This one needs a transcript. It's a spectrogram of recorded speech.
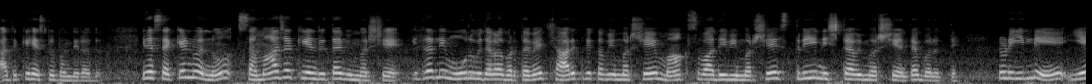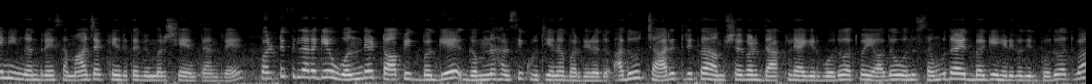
ಅದಕ್ಕೆ ಹೆಸರು ಬಂದಿರೋದು. ಇನ್ನು ಸೆಕೆಂಡ್ ಒನ್ನು ಸಮಾಜ ಕೇಂದ್ರಿತ ವಿಮರ್ಶೆ. ಇದರಲ್ಲಿ ಮೂರು ವಿಧಗಳು ಬರ್ತವೆ. ಚಾರಿತ್ರಿಕ ವಿಮರ್ಶೆ, ಮಾರ್ಕ್ಸ್ವಾದಿ ವಿಮರ್ಶೆ, ಸ್ತ್ರೀನಿಷ್ಠ ವಿಮರ್ಶೆ ಅಂತ ಬರುತ್ತೆ. ನೋಡಿ, ಇಲ್ಲಿ ಏನು ಹಿಂಗಂದ್ರೆ ಸಮಾಜ ಕೇಂದ್ರಿತ ವಿಮರ್ಶೆ ಅಂತ ಅಂದರೆ ಆಗಿ ಒಂದೇ ಟಾಪಿಕ್ ಬಗ್ಗೆ ಗಮನ ಹರಿಸಿ ಕೃತಿಯನ್ನು ಬರೆದಿರೋದು. ಅದು ಚಾರಿತ್ರಿಕ ಅಂಶಗಳ ದಾಖಲೆ ಆಗಿರ್ಬೋದು ಅಥವಾ ಯಾವುದೋ ಒಂದು ಸಮುದಾಯದ ಬಗ್ಗೆ ಹೇಳಿರೋದಿರ್ಬೋದು ಅಥವಾ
